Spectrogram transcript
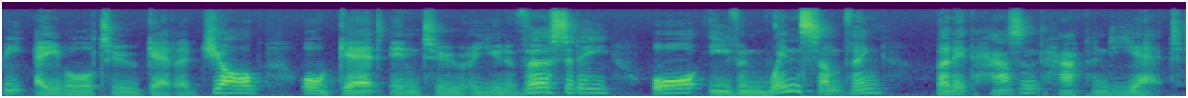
be able to get a job or get into a university or even win something, but it hasn't happened yet.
